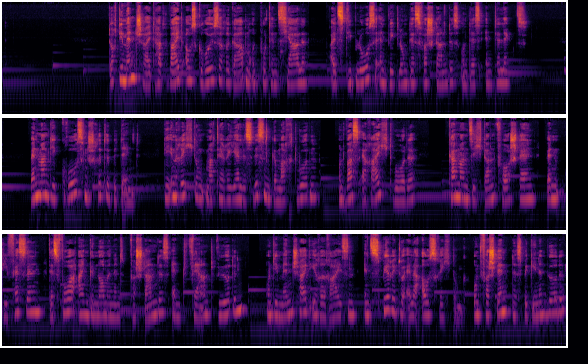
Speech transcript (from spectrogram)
Doch die Menschheit hat weitaus größere Gaben und Potenziale als die bloße Entwicklung des Verstandes und des Intellekts. Wenn man die großen Schritte bedenkt, die in Richtung materielles Wissen gemacht wurden und was erreicht wurde, kann man sich dann vorstellen, wenn die Fesseln des voreingenommenen Verstandes entfernt würden und die Menschheit ihre Reisen in spiritueller Ausrichtung und Verständnis beginnen würde?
